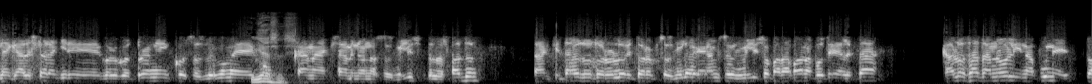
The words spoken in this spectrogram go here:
Ναι, καλησπέρα κύριε Κολοκοτρώνη. Κώστας λέγομαι. Γεια Έχω σας. Κάνα εξάμεινο να σας μιλήσω τέλος πάντων. Θα κοιτάζω το ρολόι τώρα που σας μιλάω για να μην σας μιλήσω παραπάνω από τρία λεπτά. Καλό θα ήταν όλοι να πούνε το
